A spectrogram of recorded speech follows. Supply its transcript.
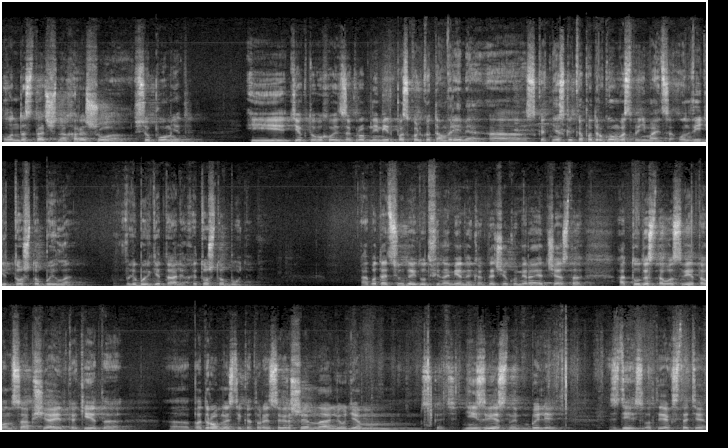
он достаточно хорошо все помнит, и те, кто выходит в загробный мир, поскольку там время, э, сказать, несколько по-другому воспринимается, он видит то, что было в любых деталях, и то, что будет. А вот отсюда идут феномены, когда человек умирает, часто оттуда, с того света, он сообщает какие-то э, подробности, которые совершенно людям, сказать, неизвестны были здесь. Вот я, кстати,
